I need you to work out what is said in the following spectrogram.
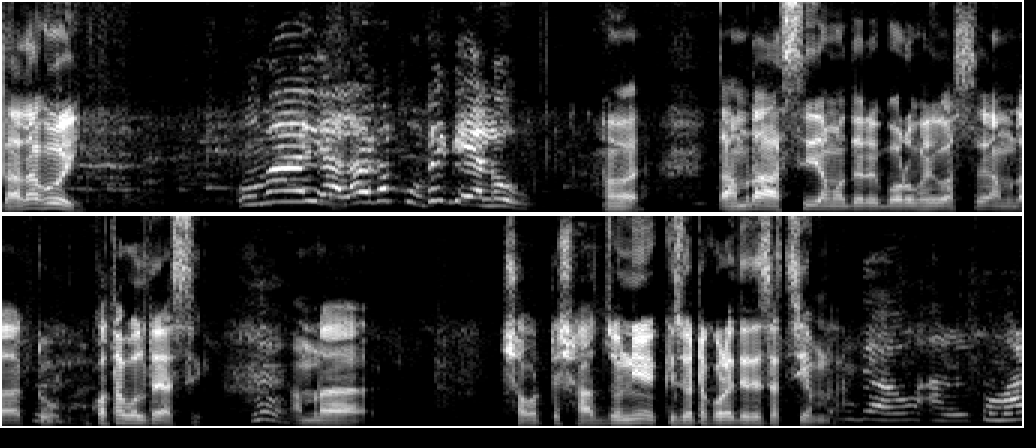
হয়ে কই? হয়। তা আমরা আসছি আমাদের বড় ভাইও আসছে আমরা একটু কথা বলতে আসছি। হ্যাঁ। আমরা সবারটা সাহায্য নিয়ে কিছু একটা করে দিতে চাচ্ছি আমরা। দাও আর তোমার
